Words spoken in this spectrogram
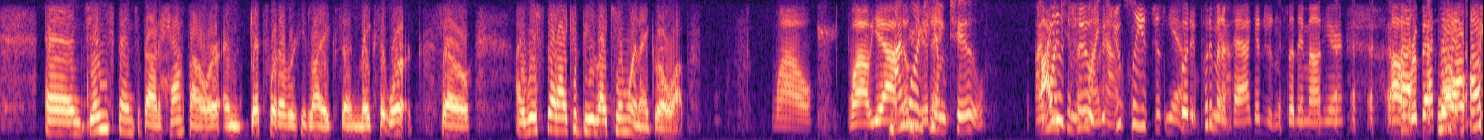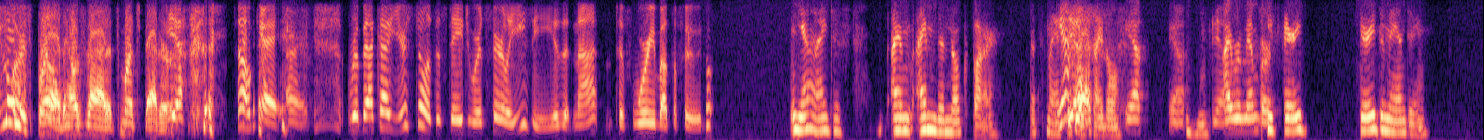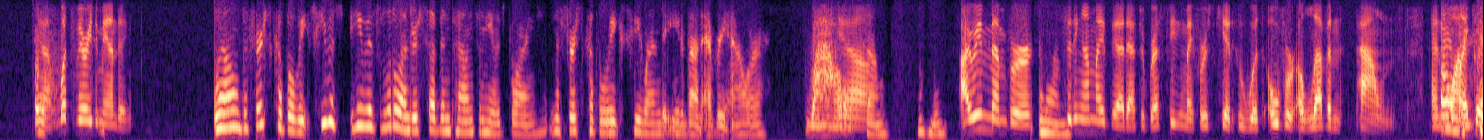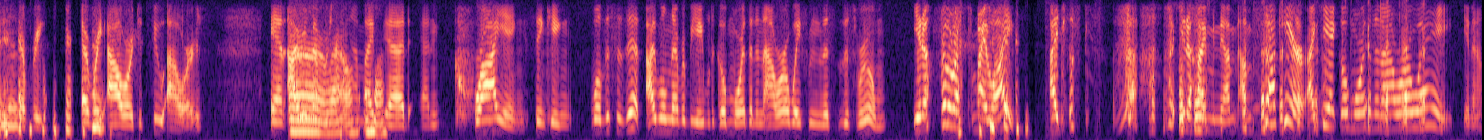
And Jim spends about a half hour and gets whatever he likes and makes it work. So I wish that I could be like him when I grow up. wow. Wow, yeah, I no want kidding. him too. I, want do him too. at my Could house. you please just Yeah. put it put him in a package and send him out here? Uh, Rebecca, well, I'll you send his bread. How's that? It's much better. Yeah. okay, all right. Rebecca, you're still at the stage where it's fairly easy, is it not, to worry about the food? Yeah, I just I'm I'm the milk bar. That's my Yeah. official Yes. title. Yeah, yeah. hmm Yeah. I remember. He's very very demanding. yeah. What's very demanding? Well, the first couple of weeks he was he was a little under seven pounds when he was born. In the first couple of weeks he learned to eat about every hour. Wow. Yeah. So hmm I remember um, sitting on my bed after breastfeeding my first kid who was over 11 pounds and Oh, my wanted goodness. every every hour to 2 hours. And I Oh, remember wow. sitting on my Uh-huh. bed and crying thinking, well this is it. I will never be able to go more than an hour away from this this room, you know, for the rest of my life. I just you know, I mean I'm I'm stuck here. I can't go more than an hour away, you know.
